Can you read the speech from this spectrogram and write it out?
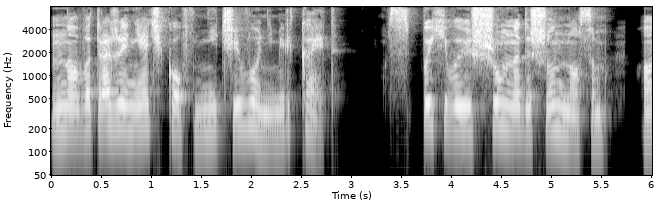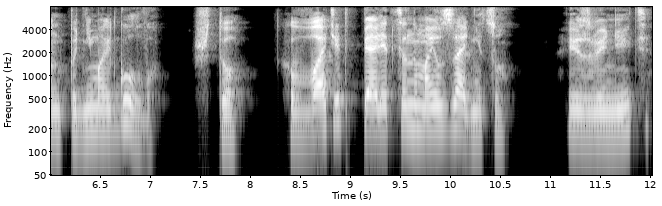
Но в отражении очков ничего не мелькает. Вспыхиваю и шумно дышу носом. Он поднимает голову. Что? Хватит пялиться на мою задницу. Извините,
